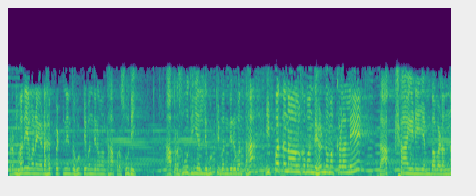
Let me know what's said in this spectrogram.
ಬ್ರಹ್ಮದೇವನ ಎಡಹಪ್ಪೆಟ್ಟಿನಿಂದ ಹುಟ್ಟಿ ಬಂದಿರುವಂತಹ ಪ್ರಸೂತಿ. ಆ ಪ್ರಸೂತಿಯಲ್ಲಿ ಹುಟ್ಟಿ ಬಂದಿರುವಂತಹ ಇಪ್ಪತ್ತ ನಾಲ್ಕು ಮಂದಿ ಹೆಣ್ಣು ಮಕ್ಕಳಲ್ಲಿ ದಾಕ್ಷಾಯಿಣಿ ಎಂಬವಳನ್ನ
